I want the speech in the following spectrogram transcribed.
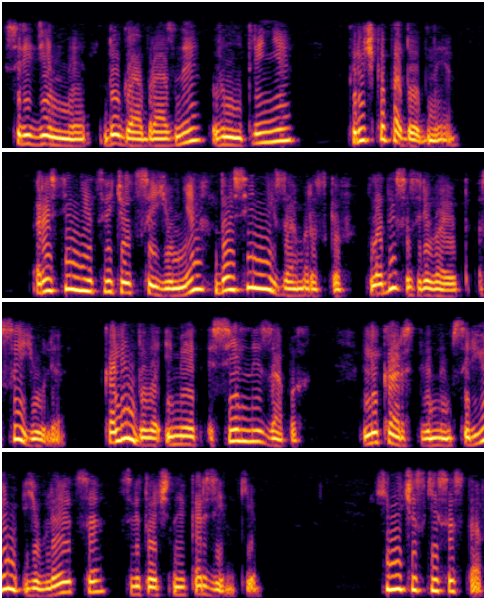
срединные – дугообразные, внутренние – крючкоподобные. Растение цветет с июня до осенних заморозков, плоды созревают с июля. Календула имеет сильный запах. Лекарственным сырьем являются цветочные корзинки. Химический состав.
